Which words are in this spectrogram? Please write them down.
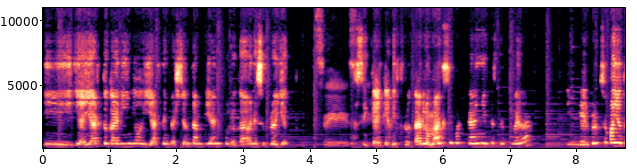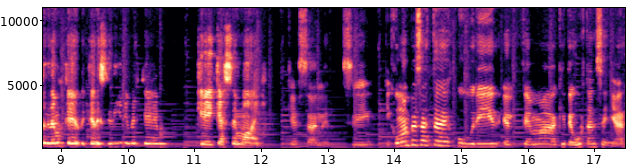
Y, y, hay harto cariño y harta inversión también colocada en ese proyecto. Sí, Así que hay que disfrutar lo máximo este año que se pueda. Y el próximo año tendremos que, que decidir y ver qué, qué, qué hacemos ahí. ¿Qué sale? Sí. ¿Y cómo empezaste a descubrir el tema que te gusta enseñar?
